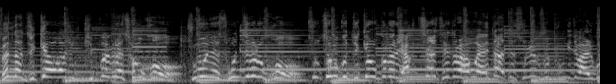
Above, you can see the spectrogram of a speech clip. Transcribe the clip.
맨날 늦게 와가지고 김밥이나 처먹고 주머니에 손 집어넣고 술 처먹고 늦게 올 거면 양치나 제대로 하고 애들한테 술 냄새 풍기지 말고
